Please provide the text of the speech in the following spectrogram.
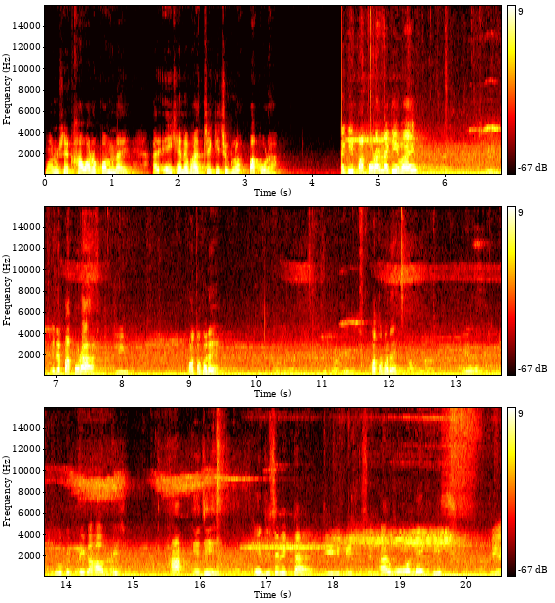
মানুষের খাওয়ারও কম নাই আর এইখানে ভাজছে কিছুগুলো পাকোড়া এটা কি পাকোড়া নাকি ভাই এটা পাকোড়া जी কত করে কত করে ये टू फिफ्टी का हाफ के जी हाफ के जी के जी से बिकता है जी ये के जी से और वो लेग पीस ये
